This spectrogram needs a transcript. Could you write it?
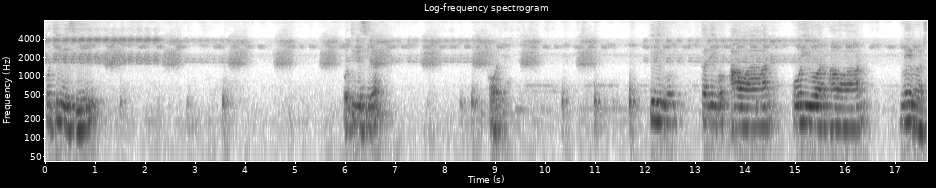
প্রতিবেশী প্রতিবেশীরা তাহলে লিখব our O U R our neighbours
